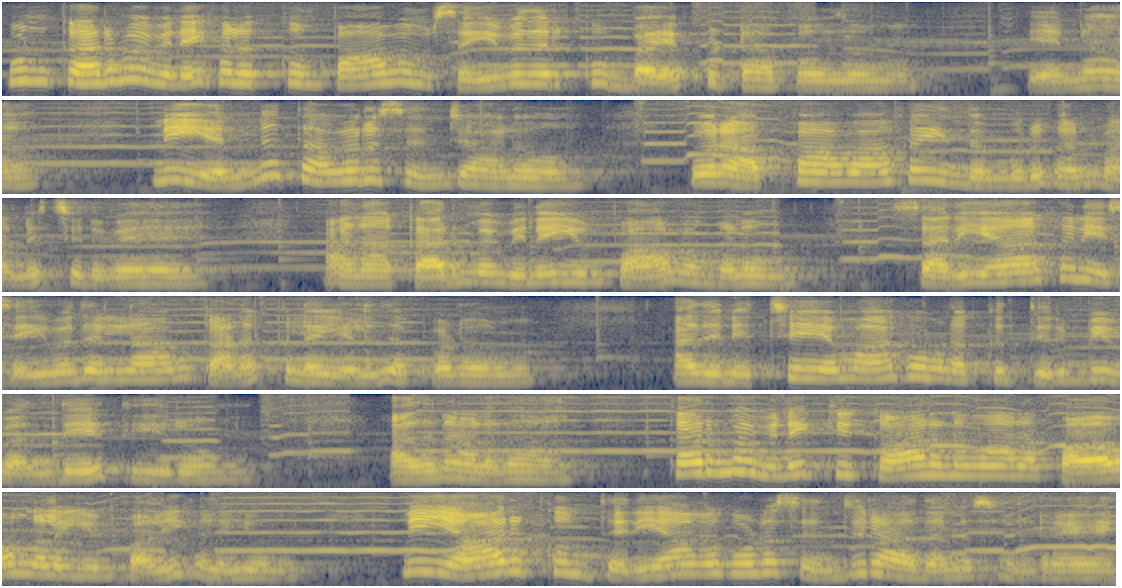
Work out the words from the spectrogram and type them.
உன் கர்ம வினைகளுக்கும் பாவம் செய்வதற்கும் பயப்பட்டா போதும். ஏன்னா நீ என்ன தவறு செஞ்சாலும் ஒரு அப்பாவாக இந்த முருகன் மன்னிச்சிடுவேன். ஆனால் கர்ம வினையும் பாவங்களும் சரியாக நீ செய்வதெல்லாம் கணக்கில் எழுதப்படும். அது நிச்சயமாக உனக்கு திரும்பி வந்தே தீரும். அதனால தான் கர்ம வினைக்கு காரணமான பாவங்களையும் பழிகளையும் நீ யாருக்கும் தெரியாம கூட செஞ்சிடாதன்னு சொல்றேன்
